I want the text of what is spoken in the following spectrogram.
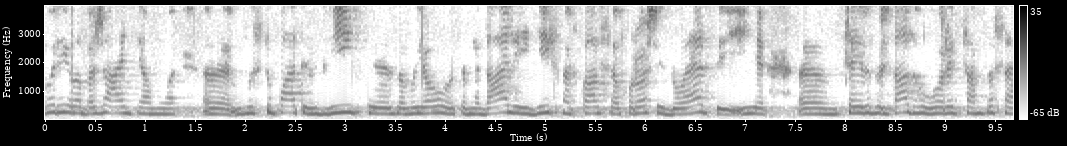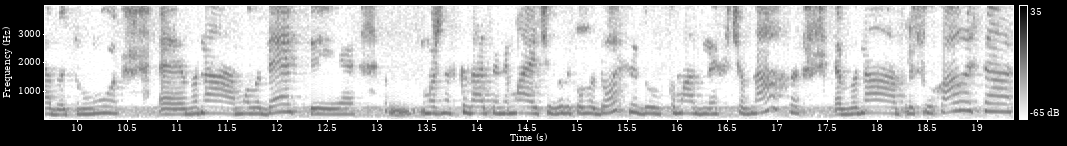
горіла бажанням е, виступати в двійці, завойовувати медалі. І дійсно склався хороший дует, і е, цей результат говорить сам за себе. Тому вона молодець, можна сказати, не маючи великого досвіду в командних човнах, вона прислухалася,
